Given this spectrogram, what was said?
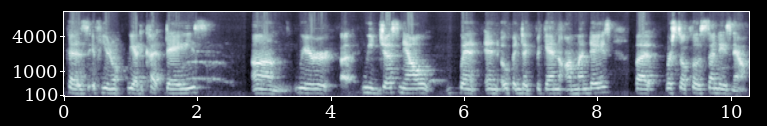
because if you know, we had to cut days. Um, we're uh, we just now went and opened again on Mondays, but we're still closed Sundays now.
